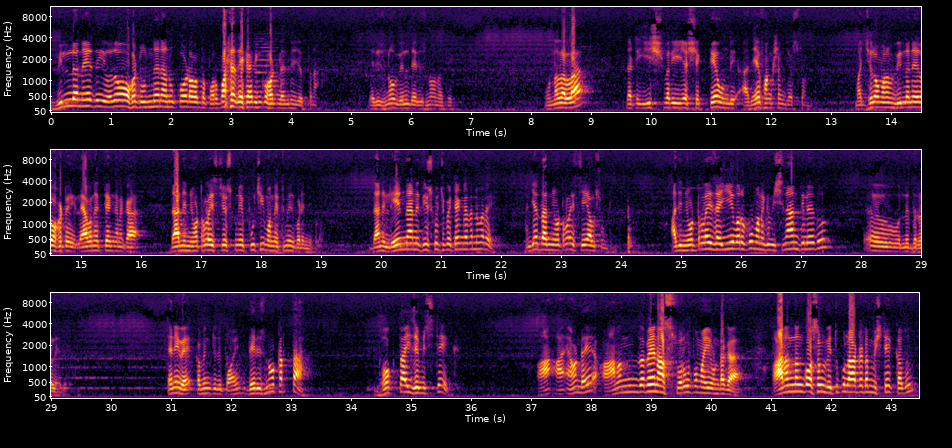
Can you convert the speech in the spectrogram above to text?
Will అనేది ఏదో ఒకటి ఉందని అనుకోవడం అంత పొరపాటు అదే కానీ ఇంకొకటి లేదు నేను చెప్తున్నా. There is no will there is no nothing ఉన్నదల్లా that ఈశ్వరీయ శక్తే ఉంది అదే ఫంక్షన్ చేస్తుంది. మధ్యలో మనం వీళ్ళు అనేది ఒకటి లేవనెత్తాం కనుక దాన్ని న్యూట్రలైజ్ చేసుకునే పూచి మన నెత్తి మీద పడింది ఇప్పుడు. దాన్ని లేని దాన్ని తీసుకొచ్చి పెట్టాం కదండి మరి. అంచేత దాన్ని న్యూట్రలైజ్ చేయాల్సి ఉంటుంది. అది న్యూట్రలైజ్ అయ్యే వరకు మనకి విశ్రాంతి లేదు నిద్ర లేదు. Anyway coming to the point there is no karta bhokta is a mistake ఏమంటే ఆనందమే నా స్వరూపమై ఉండగా ఆనందం కోసం వెతుకులాడడం మిస్టేక్ కాదు.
